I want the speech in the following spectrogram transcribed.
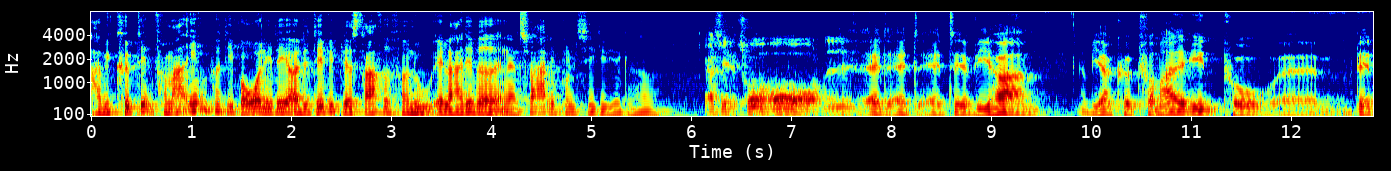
har vi købt ind for meget ind på de borgerlige idéer, og er det det, vi bliver straffet for nu, eller har det været en ansvarlig politik i virkeligheden? Altså, jeg tror overordnet, at, at, at øh, vi, har, vi har købt for meget ind på øh, den,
